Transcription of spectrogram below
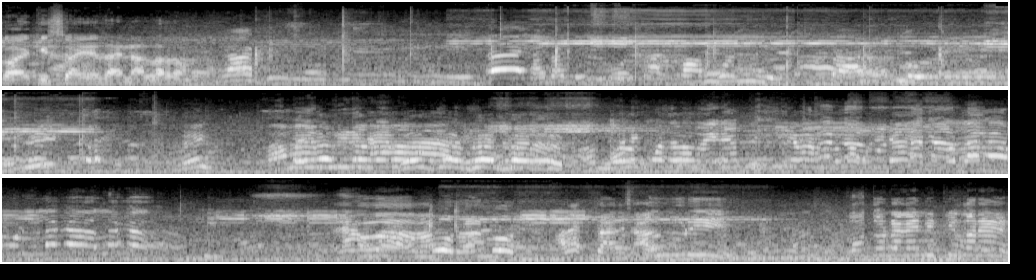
কয় কিছু আইয়া যায় না আল্লাহর কত টাকায় বিক্রি করেন?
